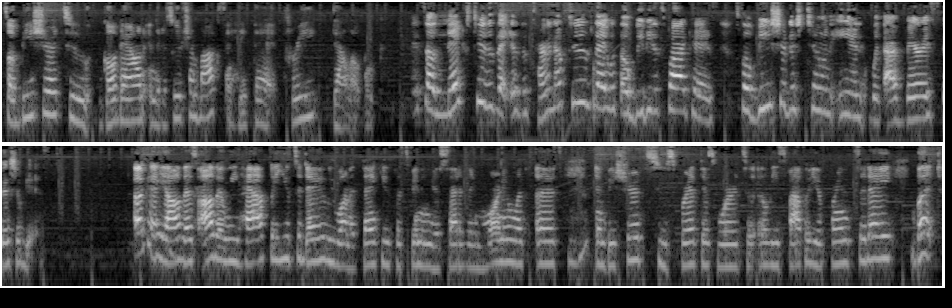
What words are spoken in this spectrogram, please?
So be sure to go down in the description box and hit that free download link. And so next Tuesday is a Turn Up Tuesday with Obedience Podcast. So be sure to tune in with our very special guest. Okay, y'all, that's all that we have for you today. We want to thank you for spending your Saturday morning with us Mhm. and be sure to spread this word to at least five of your friends today. But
